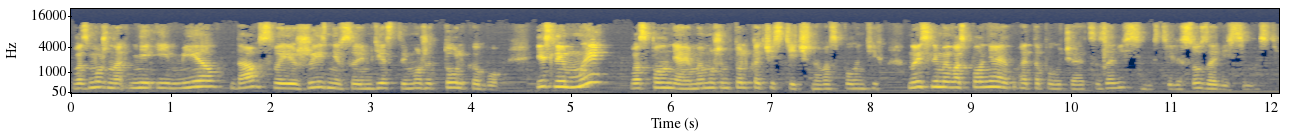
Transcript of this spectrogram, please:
возможно, не имел да, в своей жизни, в своем детстве, может только Бог. Если мы восполняем, мы можем только частично восполнить их. Но если мы восполняем, это получается зависимость или созависимость.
